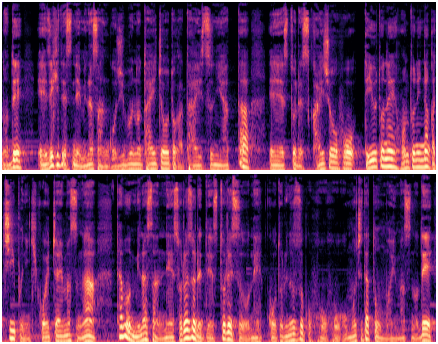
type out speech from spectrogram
ので、えー、ぜひですね皆さんご自分の体調とか体質に合った、えー、ストレス解消法っていうとね本当になんかチープに聞こえちゃいますが多分皆さんねそれぞれでストレスをねこう取り除く方法をお持ちだと思いますので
